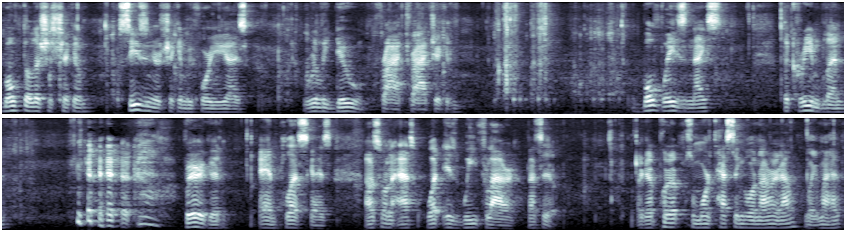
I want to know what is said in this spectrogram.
both delicious chicken. Season your chicken before you guys really do fry fried chicken. Both ways is nice. The Korean blend, very good. And plus, guys, I just want to ask, what is wheat flour? That's it. I gotta put up some more testing going on right now, like my head.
